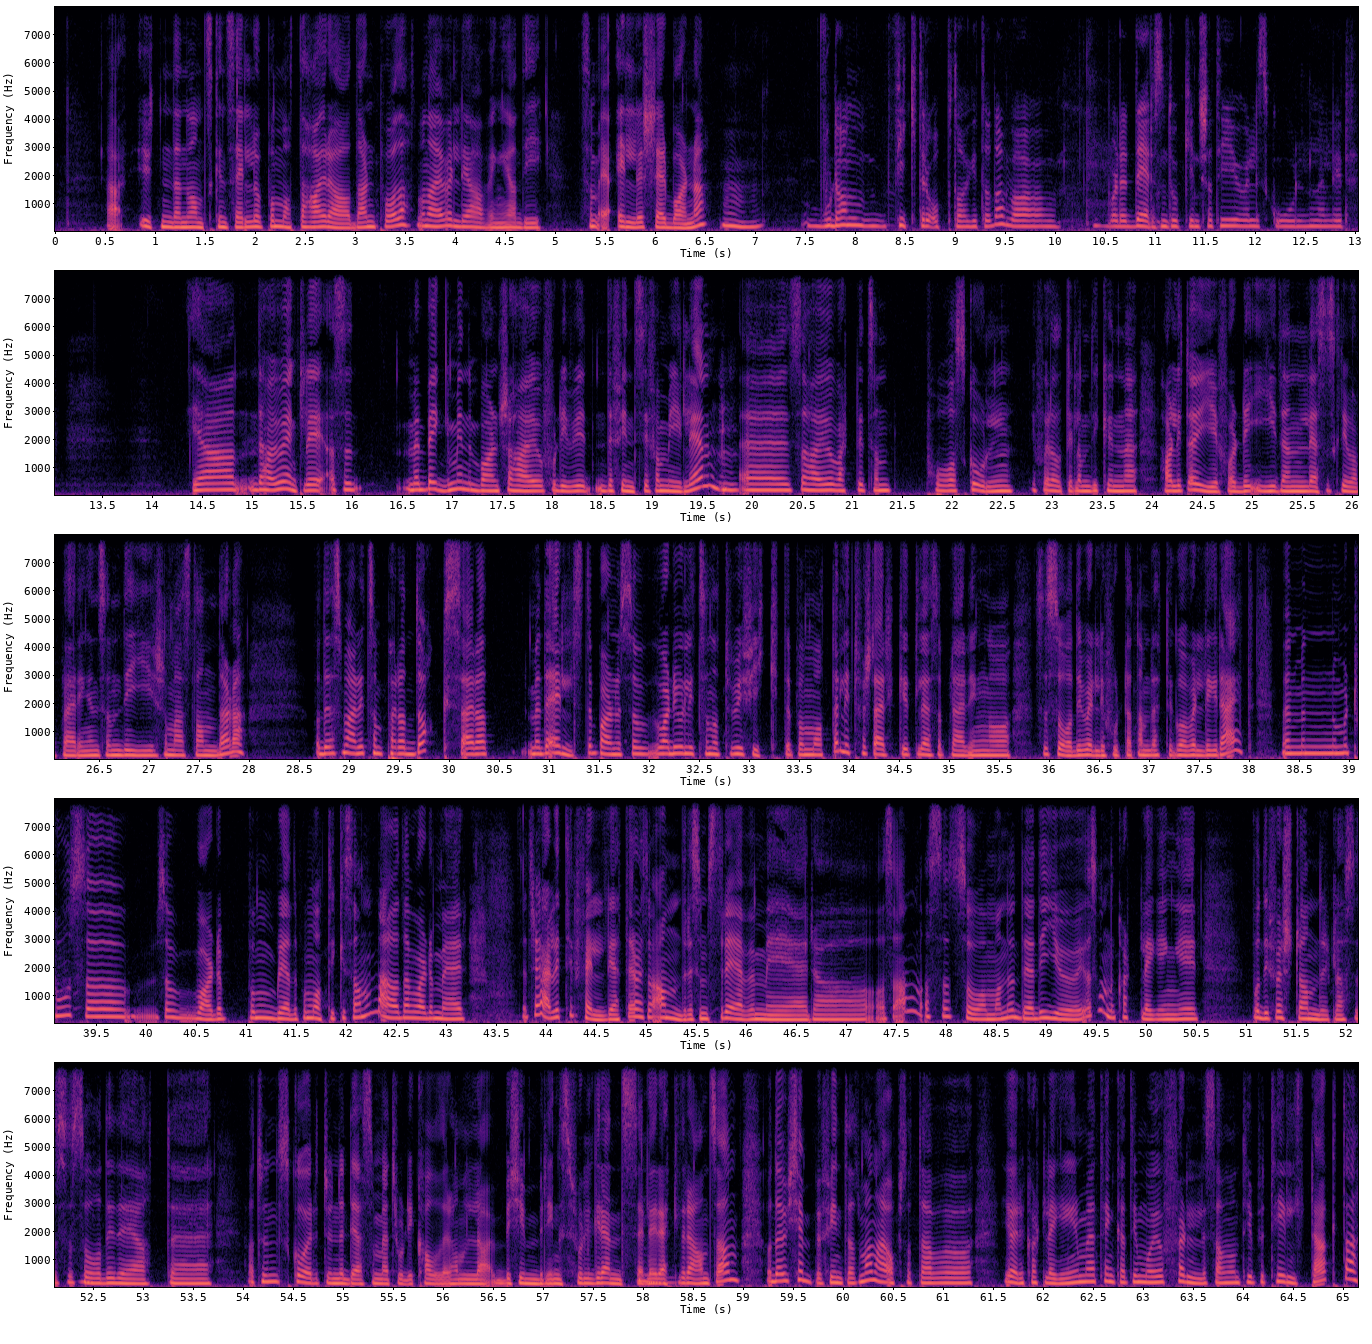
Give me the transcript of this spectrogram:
ja, uten den vansken selv, å på en måte ha radaren på, da. Man er jo veldig avhengig av de som ellers ser barna. Mm. hvordan fikk dere oppdaget det, da? Hva, var det dere som tok initiativ, eller skolen, eller Ja, det har jo egentlig altså, Med begge mine barn så har jeg jo, fordi vi, det fins i familien, Mm. eh, så har jeg jo vært litt sånn på skolen i forhold til om de kunne ha litt øye for det i den lese- og skriveopplæringen som de gir som er standard. Da. Og det som er litt sånn paradoks, er at med det eldste barnet så var det jo litt sånn at vi fikk det på en måte, litt forsterket leseopplæring, og så så de veldig fort at dette går veldig greit. Men med nummer to så, så det på, ble det på en måte ikke sånn, da, og da var det mer det tror jeg er litt tilfeldigheter. Liksom andre som strever mer og, og sånn. Og så så man jo det. De gjør jo sånne kartlegginger. Både i første og andre klasse så så de det at, eh, at hun skåret under det som jeg tror de kaller han bekymringsfull grense, eller et eller annet sånn. Og det er jo kjempefint at man er opptatt av å gjøre kartlegginger, men jeg tenker at de må jo følges av noen type tiltak, da.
